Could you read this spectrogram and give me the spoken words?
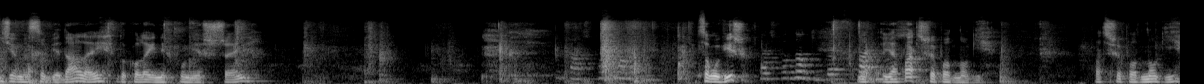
idziemy sobie dalej do kolejnych pomieszczeń. Co mówisz? Patrz pod nogi. Jak No, ja patrzę pod nogi. Patrzę pod nogi.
